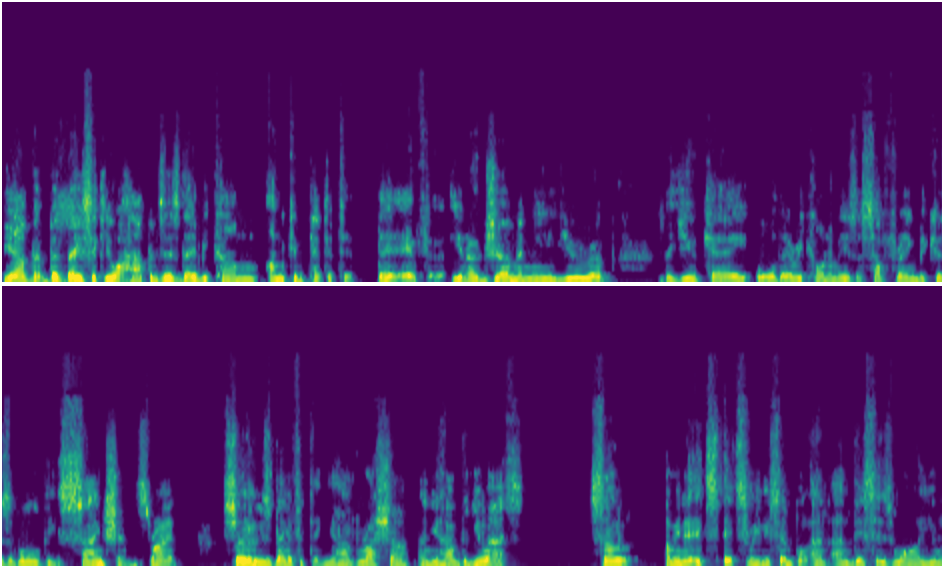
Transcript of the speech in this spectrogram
Yeah, but but basically, what happens is they become uncompetitive. They, if you know, Germany, Europe, the UK, all their economies are suffering because of all these sanctions, right? So who's benefiting? You have Russia and you have the US. So I mean, it's it's really simple, and and this is why you'll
